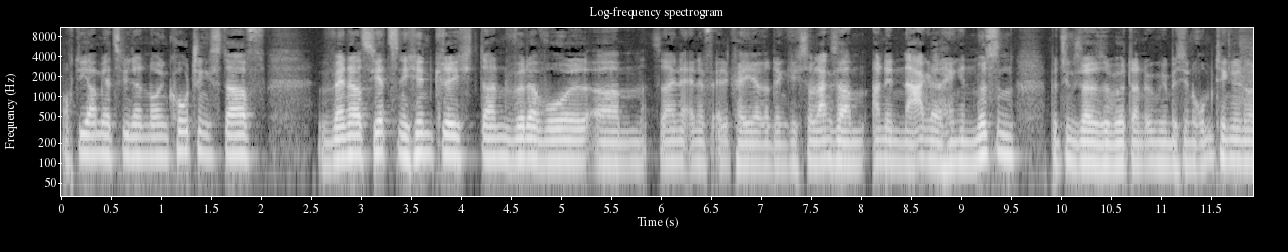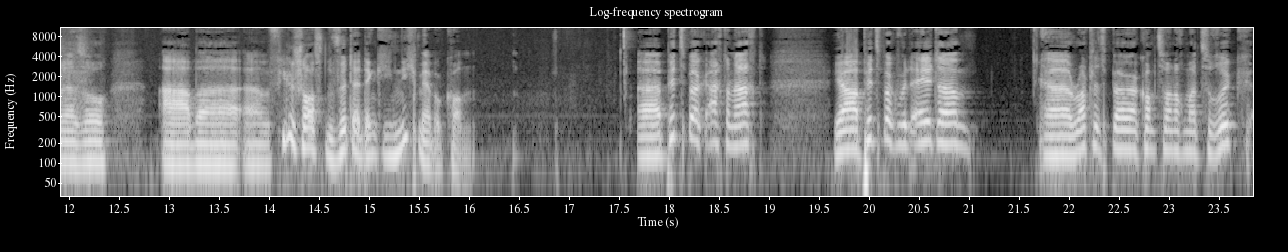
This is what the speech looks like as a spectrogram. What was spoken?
Auch die haben jetzt wieder einen neuen Coaching-Staff. Wenn er es jetzt nicht hinkriegt, dann wird er wohl ähm, seine NFL-Karriere, denke ich, so langsam an den Nagel hängen müssen, beziehungsweise wird dann irgendwie ein bisschen rumtingeln oder so. Aber äh, viele Chancen wird er, denke ich, nicht mehr bekommen. Äh, Pittsburgh 8 und 8. Ja, Pittsburgh wird älter. Äh, Roethlisberger kommt zwar noch mal zurück,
